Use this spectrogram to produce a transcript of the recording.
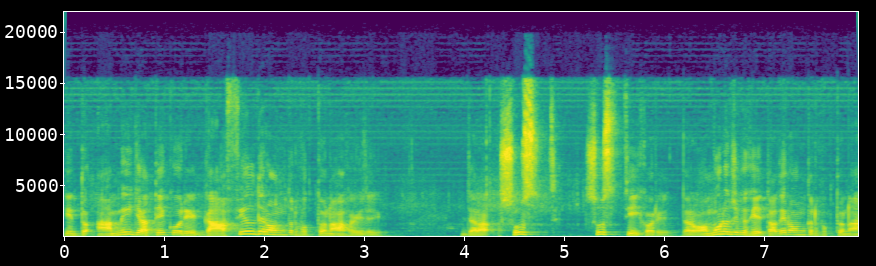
কিন্তু আমি যাতে করে গাফিলদের অন্তর্ভুক্ত না হয়ে যাই, যারা সুস্থ, সুস্থি করে, যারা অমনোযোগী হয়ে তাদের অন্তর্ভুক্ত না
